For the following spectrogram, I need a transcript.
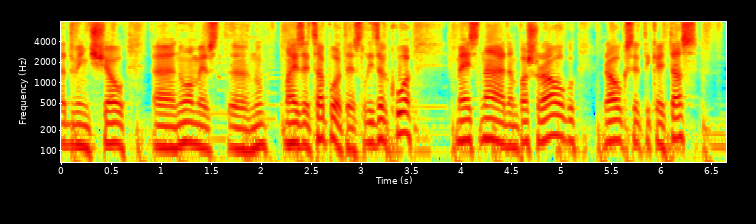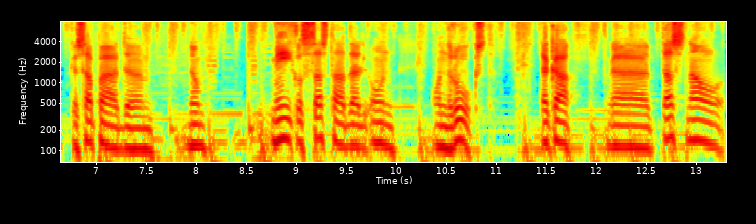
tad viņš jau uh, nomirst uh, nu, maizē cepoties. Līdz ar to mēs neēdam pašu augu. Raugs ir tikai tas, kas apēda uh, nu, mīklas sastāvdaļu un, un rūkstu. Tā kā tas nav,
